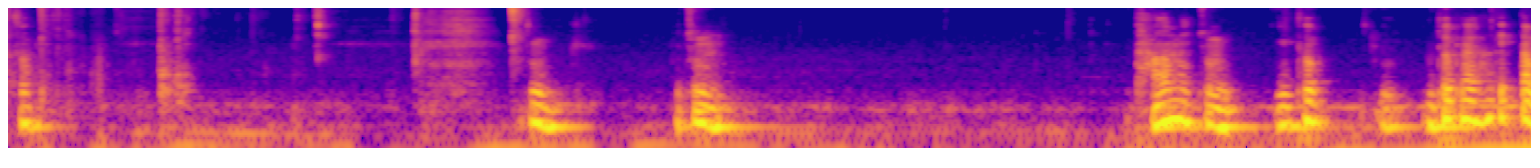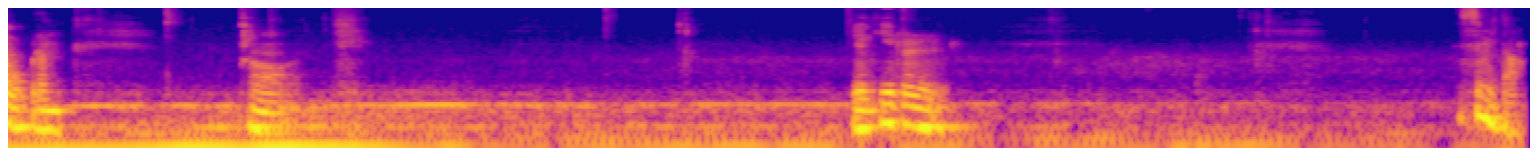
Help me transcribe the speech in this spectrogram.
그래서 좀, 좀 다음에 좀 인터 인터뷰 하겠다고 그런 어 얘기를 했습니다.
